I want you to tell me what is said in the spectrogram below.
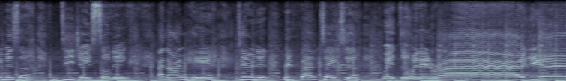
name is uh, DJ Sonic, and I'm here doing it with Fantasia. We're doing it right, yeah.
